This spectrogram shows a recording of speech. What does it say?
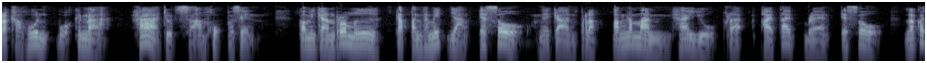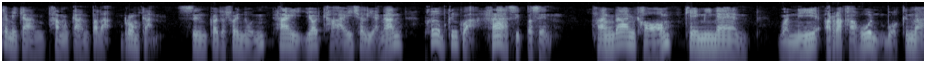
ราคาหุ้นบวกขึ้นมา 5.36%ก็มีการร่วมมือกับพันธมิตรอย่างเอสโซในการปรับปั๊มน้ำมันให้อยู่ภายใต้แบรนด์เอสโซแล้วก็จะมีการทำการตลาดร่วมกัน ซึ่งก็จะช่วยหนุนให้ยอดขายเฉลี่ยนั้นเพิ่มขึ้นกว่า 50%ทางด้านของเคมีแมนวันนี้ราคาหุ้นบวกขึ้นมา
